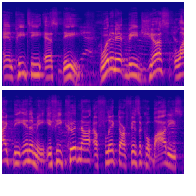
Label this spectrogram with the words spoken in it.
and PTSD. Yes. Wouldn't it be just like the enemy if he could not afflict our physical bodies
